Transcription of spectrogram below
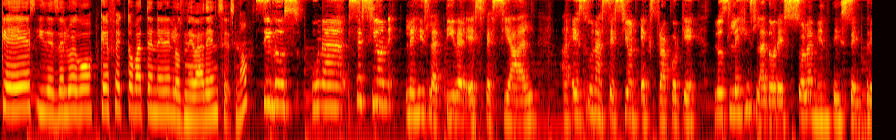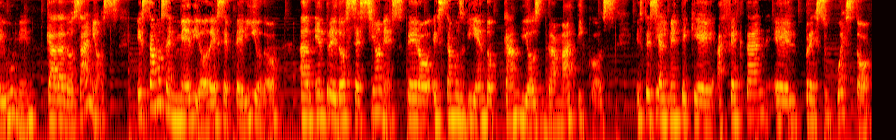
qué es y desde luego qué efecto va a tener en los nevadenses, ¿no? Sí, Luz, una sesión legislativa especial ah, es una sesión extra porque los legisladores solamente se reúnen cada dos años. Estamos en medio de ese periodo um, entre dos sesiones, pero estamos viendo cambios dramáticos, especialmente que afectan el presupuesto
